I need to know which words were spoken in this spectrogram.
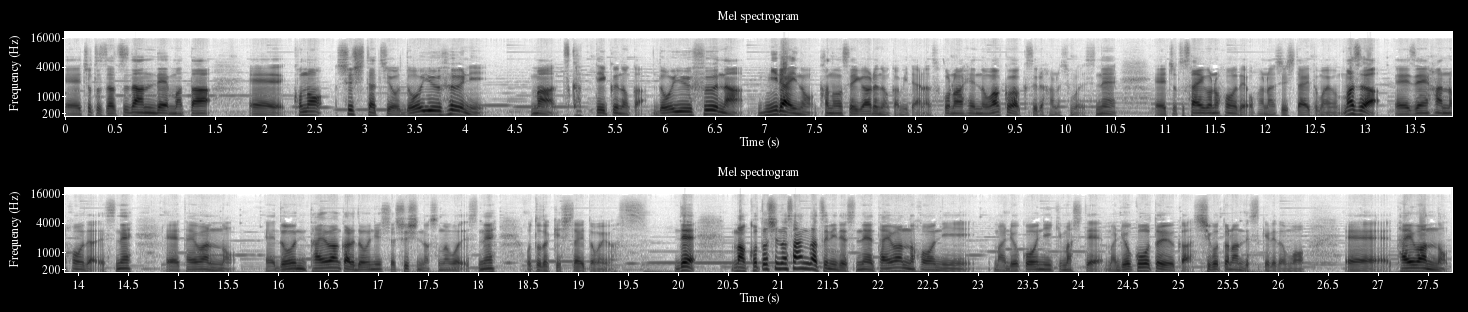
えー、ちょっと雑談でまた、えこの種子たちをどういうふうにまあ、使っていくのかどういう風な未来の可能性があるのかみたいなそこら辺のワクワクする話もですね、えー、ちょっと最後の方でお話ししたいと思います。まずは、えー、前半の方ではですね、えー、台湾の、え台湾から導入した趣旨のその後ですねお届けしたいと思います。で、まあ、今年の3月にですね台湾の方に、まあ、旅行に行きまして、まあ、旅行というか仕事なんですけれども、え台湾の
